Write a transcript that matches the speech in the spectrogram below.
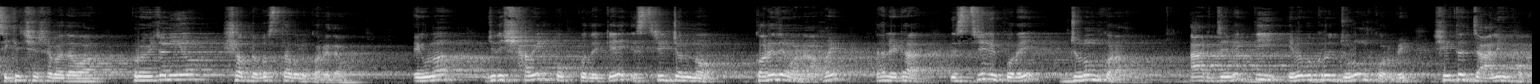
চিকিৎসা সেবা দেওয়া, প্রয়োজনীয় সব ব্যবস্থাগুলো করে দেওয়া। এগুলা যদি স্বামীর পক্ষ থেকে স্ত্রীর জন্য করে দেওয়া না হয়, তাহলে এটা স্ত্রীর উপরে জুলুম করা হবে। আর যে ব্যক্তি এভাবে করে জুলুম করবে, সেই তো জালিম হবে।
